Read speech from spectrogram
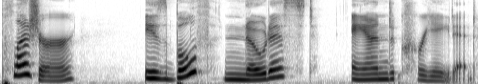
pleasure is both noticed and created.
